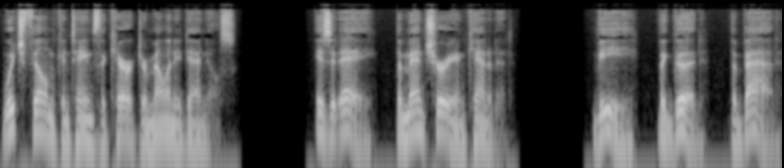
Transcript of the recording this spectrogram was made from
Which film contains the character Melanie Daniels? Is it A. The Manchurian Candidate? B. The Good, the Bad,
